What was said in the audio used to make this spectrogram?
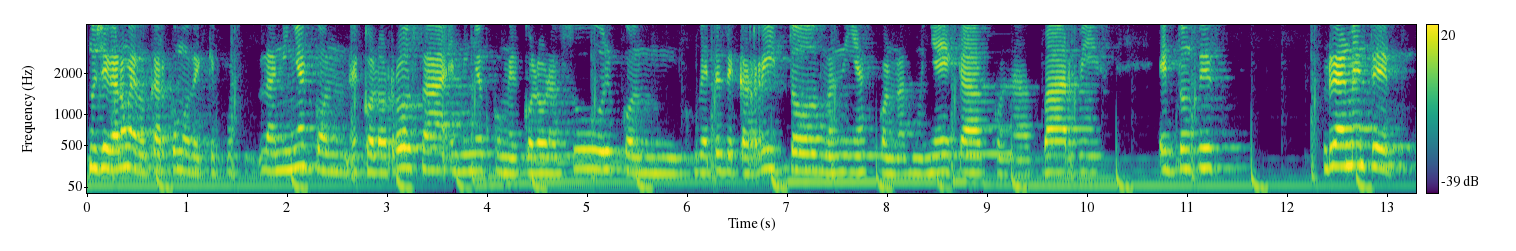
nos llegaron a educar como de que pues la niña con el color rosa, el niño con el color azul, con juguetes de carritos, las niñas con las muñecas, con las Barbies. Entonces, realmente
